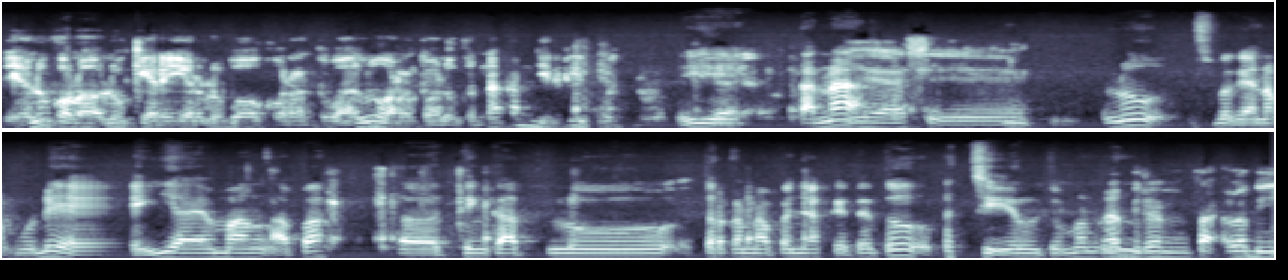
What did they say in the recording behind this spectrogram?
ya lu kalau lu carrier lu bawa ke orang tua lu orang tua lu kena kan jadi ribet. Iya, karena Iya sih. lu sebagai anak muda ya iya emang apa eh, tingkat lu terkena penyakitnya tuh kecil, cuman kan Lebih rendah, lebih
